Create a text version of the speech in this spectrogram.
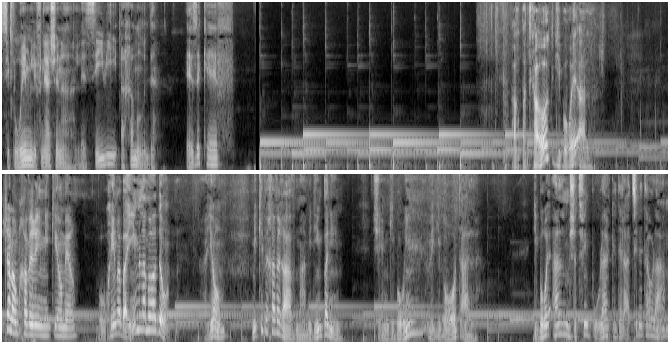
סיפורים לפני השינה לזיוי החמוד. איזה כיף. הרפתקאות גיבורי על. שלום חברים, מיקי אומר. ברוכים הבאים למועדון. היום מיקי וחבריו מעמידים פנים שהם גיבורים וגיבורות על. גיבורי על משתפים פעולה כדי להציל את העולם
